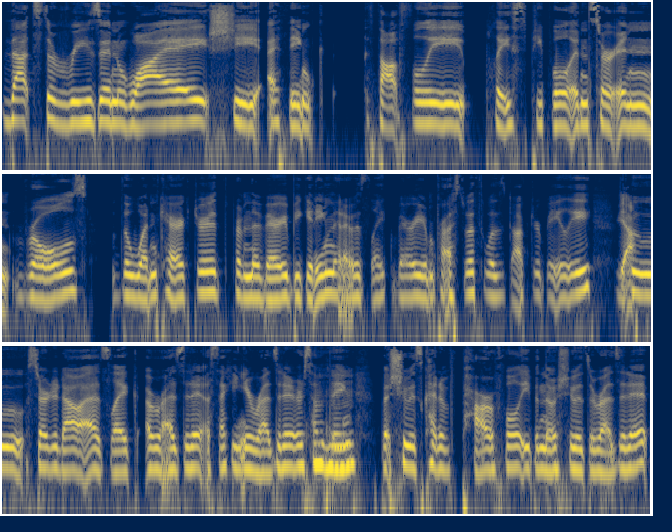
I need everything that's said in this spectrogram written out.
that's the reason why she, I think, thoughtfully placed people in certain roles. The one character from the very beginning that I was like very impressed with was Dr. Bailey, Yeah. who started out as like a resident, a second year resident or something, but she was kind of powerful even though she was a resident.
